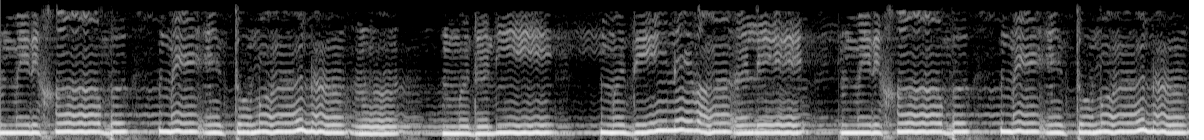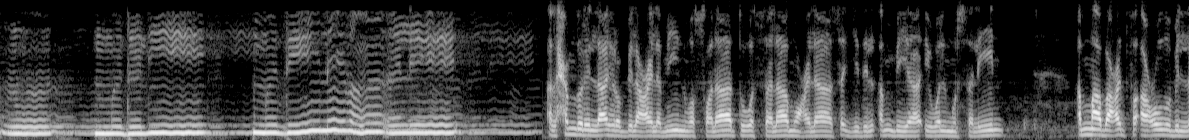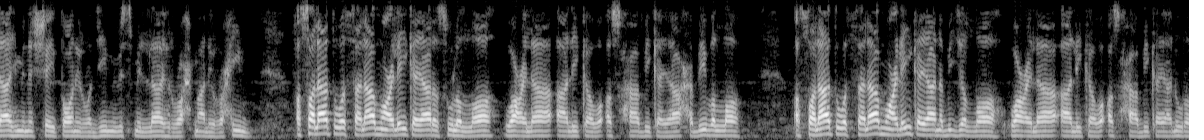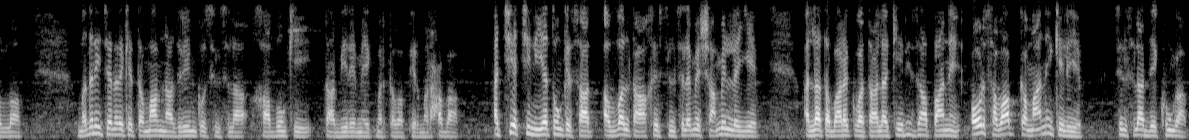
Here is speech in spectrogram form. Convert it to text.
میرے خواب میں تمانا مدنی، مدینے والے، میرے خواب میں تمانا مدنی، مدینے والے۔ الحمد للہ رب العالمین، والصلاة والسلام على سید الانبیاء والمرسلین۔ اما بعد فاعوذ باللہ من الشیطان الرجیم، بسم اللہ الرحمن الرحیم. الصلاة والسلام علیکہ یا رسول اللہ وعلا آلکہ واصحابکہ یا حبیب اللہ. الصلاة والسلام علیکہ یا نبی اللہ وعلا آلکہ واصحابکہ یا نور اللہ. مدنی چینل کے تمام ناظرین کو سلسلہ خوابوں کی تعبیر میں ایک مرتبہ پھر مرحبا. اچھی اچھی نیتوں کے ساتھ اول تاخیر سلسلے میں شامل رہیے. اللہ تبارک و تعالیٰ کی رضا پانے اور ثواب کمانے کے لیے سلسلہ دیکھوں گا۔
